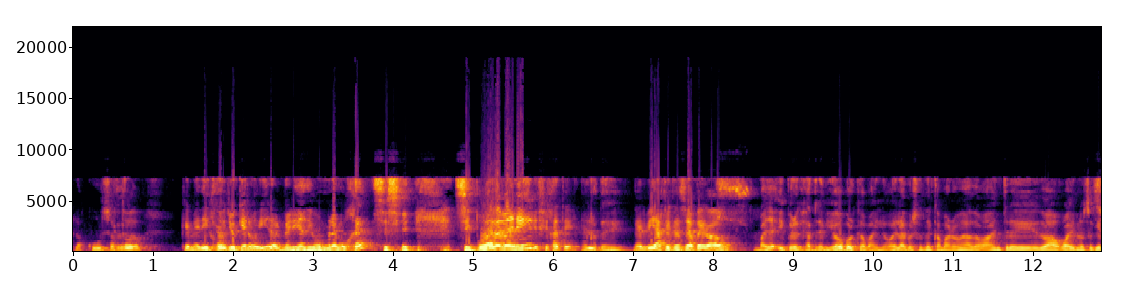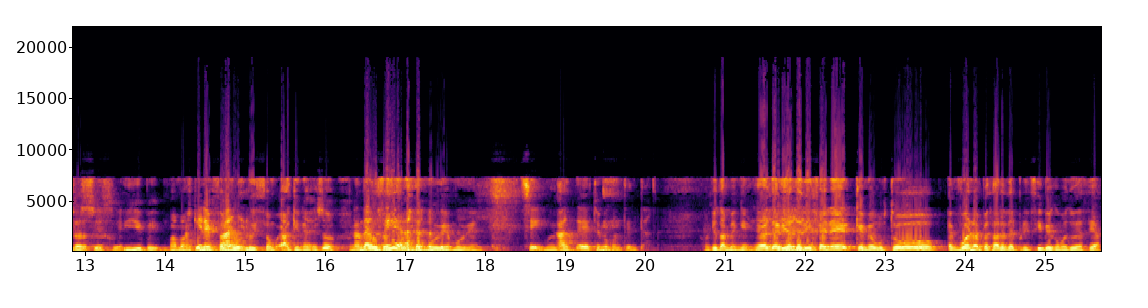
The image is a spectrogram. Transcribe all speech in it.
los cursos, todo, que me dijo, Claro. yo quiero ir a Almería, digo, hombre, mujer, sí, sí, si puede venir, fíjate, el, Fíjate. el viaje que se ha pegado, Vaya, y pero que se atrevió porque bailó la versión de Camarón a entre dos aguas y no sé qué era. sí. Y vamos, Aquí en lo hizo España. muy- lo hizo, aquí en eso. En Andalucía. hizo Muy bien, muy bien, muy bien. sí, Muy ah, bien. estoy muy contenta. Pues yo también, ¿eh? Ya te, ya te dije en el- que me gustó. Es bueno empezar desde el principio, como tú decías,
